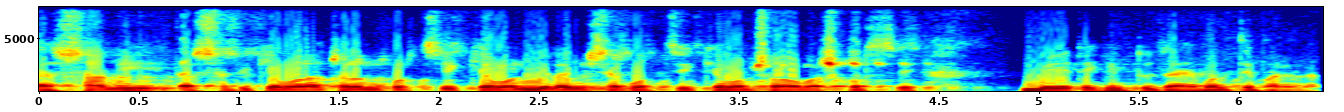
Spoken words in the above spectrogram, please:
তার স্বামী, তার সাথে কেমন আচরণ করছে, কেমন মিলামিশা করছে, কেমন সহবাস করছে, মেয়েটা কিন্তু যায় বলতে পারে না।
